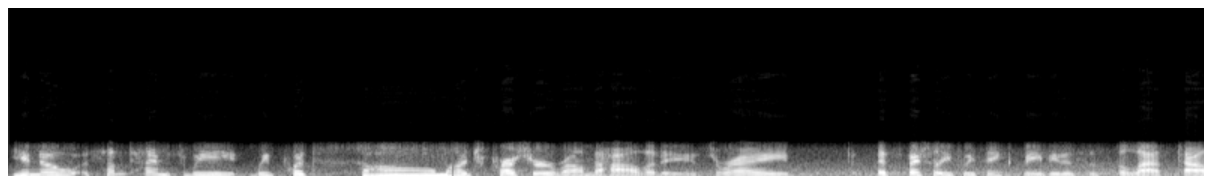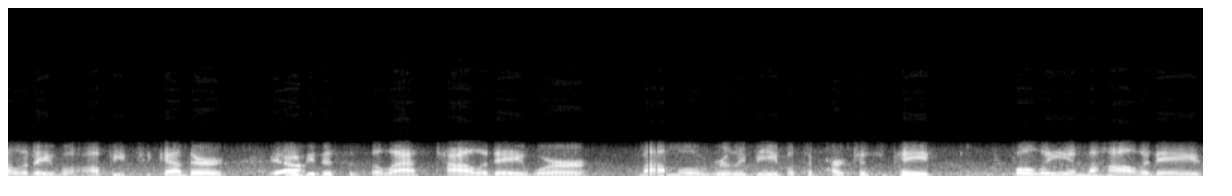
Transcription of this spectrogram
You know, sometimes we we put so much pressure around the holidays, right? Especially if we think maybe this is the last holiday we'll all be together. Yeah. Maybe this is the last holiday where mom will really be able to participate fully in the holidays.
